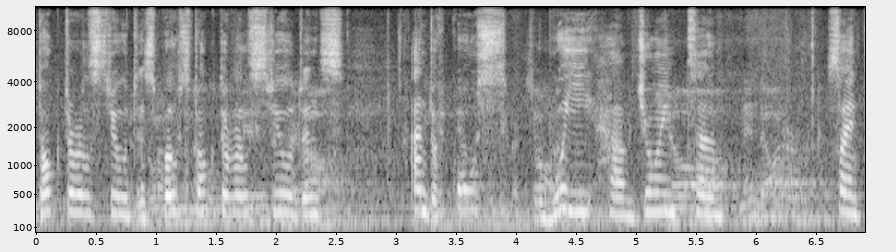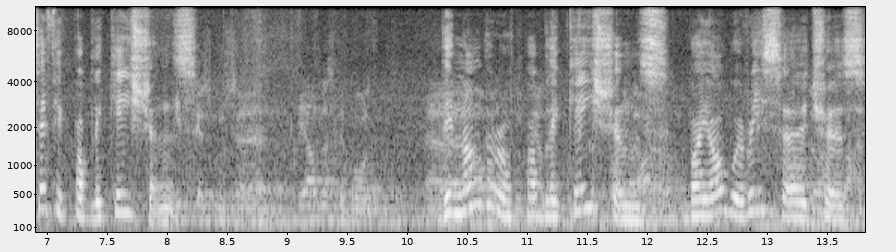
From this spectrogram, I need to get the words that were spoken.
doctoral students, postdoctoral students, and of course we have joint uh, scientific publications. The number of publications by our researchers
